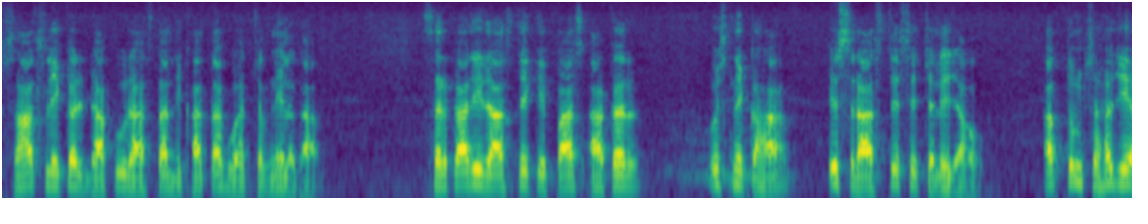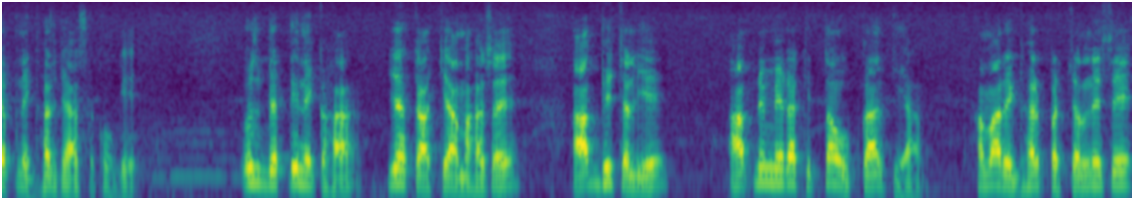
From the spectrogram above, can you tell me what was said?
सांस लेकर डाकू रास्ता दिखाता हुआ चलने लगा। सरकारी रास्ते के पास आकर उसने कहा, इस रास्ते से चले जाओ। अब तुम सहज ही अपने घर जा सकोगे। उस व्यक्ति ने कहा यह का क्या महाशय आप भी चलिए। आपने मेरा कितना उपकार किया। हमारे घर पर चलने से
